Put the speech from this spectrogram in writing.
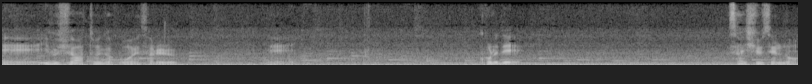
えー、イブシはとにかく応援される、えー、これで最終戦の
